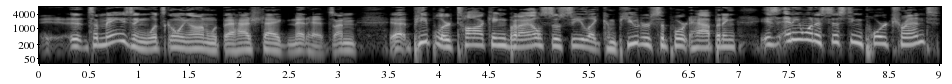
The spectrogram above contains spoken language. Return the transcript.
it's amazing what's going on with the hashtag netheads. I'm, uh, people are talking, but I also see like computer support happening. Is anyone assisting poor Trent?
